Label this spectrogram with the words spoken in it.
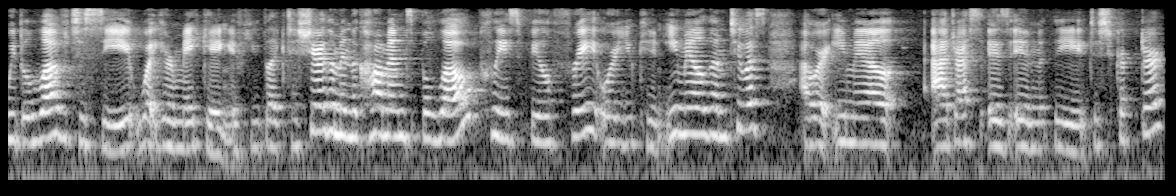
we'd love to see what you're making. If you'd like to share them in the comments below, please feel free or you can email them to us. Our email address is in the descriptor.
